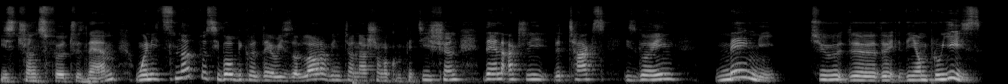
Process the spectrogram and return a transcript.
is transferred to them. When it's not possible because there is a lot of international competition, then actually the tax is going mainly to the, the, the employees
